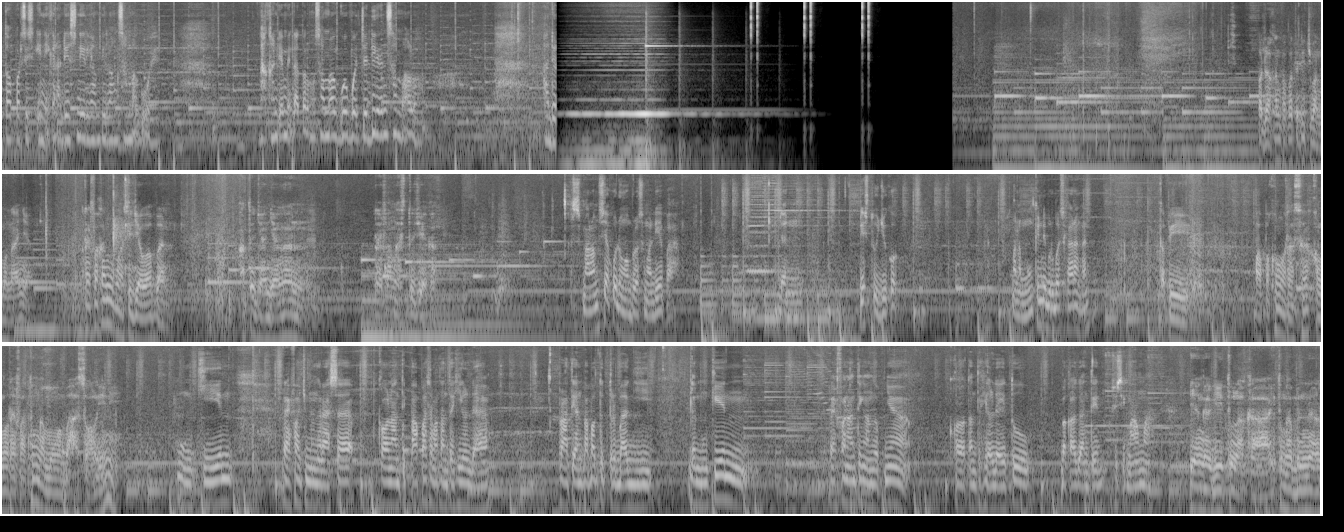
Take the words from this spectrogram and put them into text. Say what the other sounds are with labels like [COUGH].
gue tahu persis ini karena dia sendiri yang bilang sama gue. Bahkan dia minta tolong sama gue buat jadian sama lo. Ada Padahal kan papa tadi cuma mau nanya. Reva kan mau ngasih jawaban. Atau jangan-jangan Reva nggak setuju ya kak? Semalam sih aku udah ngobrol sama dia, Pak. Dan dia setuju kok. Mana mungkin dia berubah sekarang kan? Tapi papa kok ngerasa kalau Reva tuh nggak mau ngebahas soal ini. Mungkin Reva cuma ngerasa kalau nanti Papa sama Tante Hilda, perhatian Papa tuh terbagi. Dan mungkin Reva nanti nganggapnya kalau Tante Hilda itu bakal gantiin posisi Mama. Ya nggak gitu lah kak, itu nggak bener.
